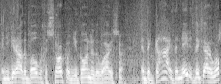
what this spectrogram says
And you get out of the boat with a snorkel and you go into the water. you snor- And the guy, the native, they've got a rope.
